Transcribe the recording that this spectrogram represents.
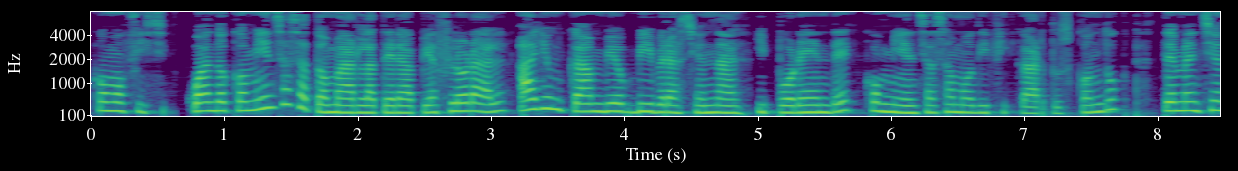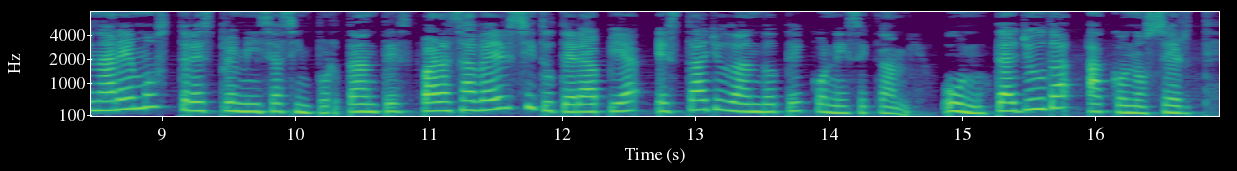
como físico. Cuando comienzas a tomar la terapia floral, hay un cambio vibracional y por ende comienzas a modificar tus conductas. Te mencionaremos tres premisas importantes para saber si tu terapia está ayudándote con ese cambio. 1. Te ayuda a conocerte.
